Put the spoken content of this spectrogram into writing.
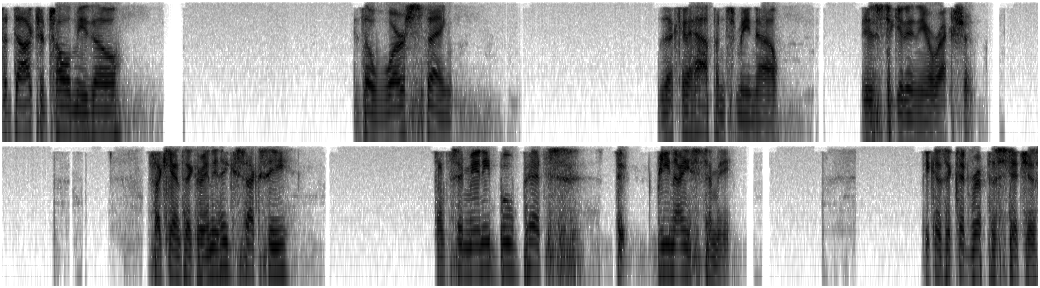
The doctor told me, though, the worst thing that could happen to me now is to get an erection. So I can't think of anything sexy. Don't send me any boob pits. Be nice to me. Because it could rip the stitches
